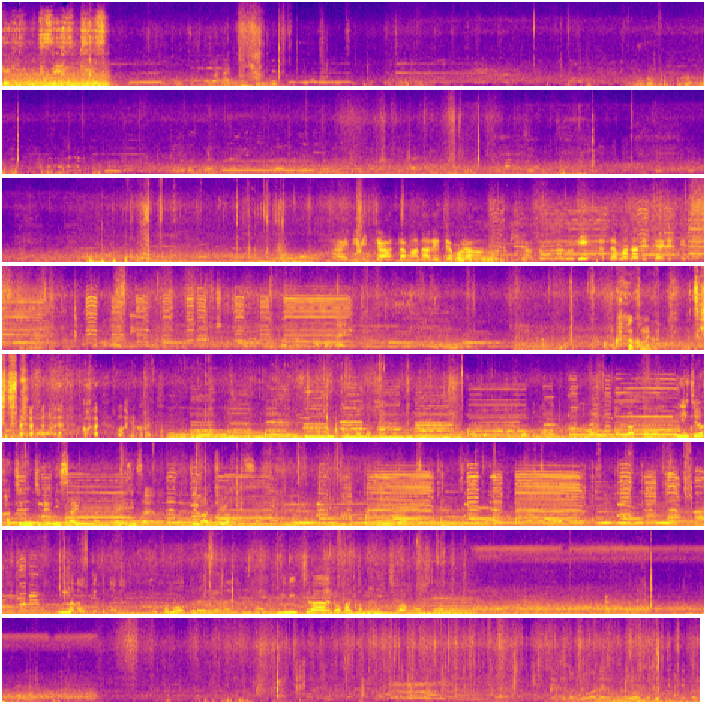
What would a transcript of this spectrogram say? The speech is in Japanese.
はい、ビビちゃん頭撫でてもらうの好きだそうなので頭撫でてあげてね。ごめんごめんぶつけちゃったごめんごめんごめん二十八日で二歳になる。えー、2歳だったこっちは十八歳。まだ大きくなるこのぐらいじゃない。はい。ミニチュアロバとミニチュアホースなので。この色はねすごい戻ってきてから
